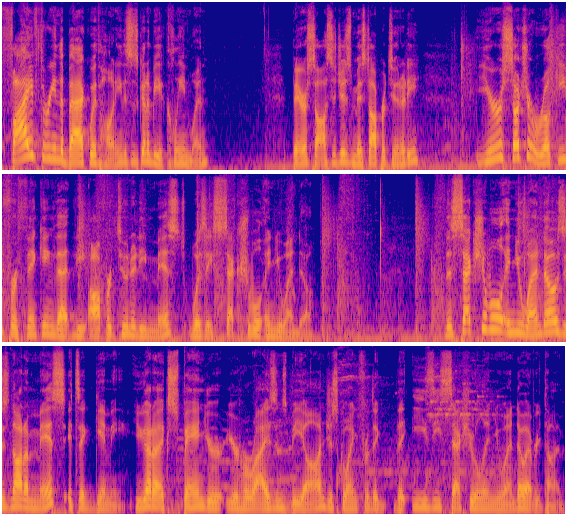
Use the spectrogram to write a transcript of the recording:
5-3 in the back with honey. This is going to be a clean win. Bear sausages, missed opportunity. You're such a rookie for thinking that the opportunity missed was a sexual innuendo. The sexual innuendos is not a miss, it's a gimme. You got to expand your, your horizons beyond just going for the, the easy sexual innuendo every time.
